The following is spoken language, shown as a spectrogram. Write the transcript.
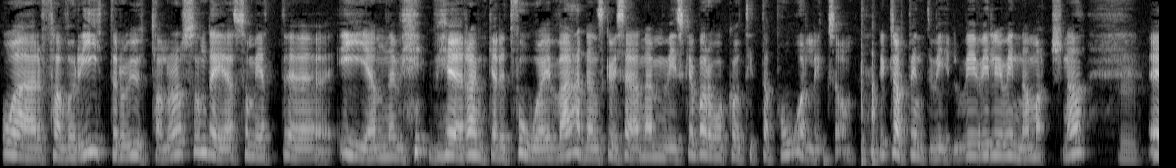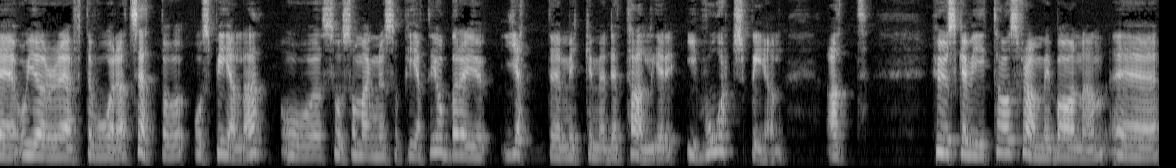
och är favoriter och uttalar oss om det som ett eh, EM när vi, vi är rankade tvåa i världen. Ska vi säga nej men vi ska bara åka och titta på liksom. Det är klart vi inte vill. Vi vill ju vinna matcherna mm. eh, och göra det efter vårat sätt att, att spela. Och så som Magnus och Peter jobbar är ju jättemycket med detaljer i vårt spel. Att hur ska vi ta oss fram i banan? Eh,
